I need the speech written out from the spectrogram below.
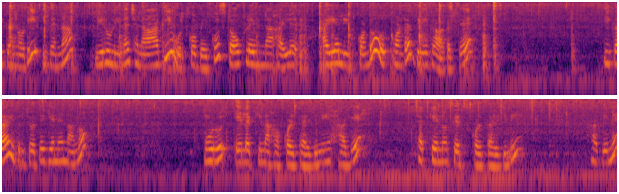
ಈಗ ನೋಡಿ ಇದನ್ನು ಈರುಳ್ಳಿನ ಚೆನ್ನಾಗಿ ಹುರ್ಕೋಬೇಕು. ಸ್ಟವ್ ಫ್ಲೇಮ್ನ ಹೈಯ ಹೈಯಲ್ಲಿ ಇಟ್ಕೊಂಡು ಹುರ್ಕೊಂಡ್ರೆ ಬೇಗ ಆಗುತ್ತೆ. ಈಗ ಇದ್ರ ಜೊತೆಗೇನೆ ನಾನು ಮೂರು ಏಲಕ್ಕಿನ ಹಾಕ್ಕೊಳ್ತಾ ಇದ್ದೀನಿ. ಹಾಗೆ ಚಕ್ಕೆನೂ ಸೇರಿಸ್ಕೊಳ್ತಾ ಇದ್ದೀನಿ. ಹಾಗೆಯೇ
